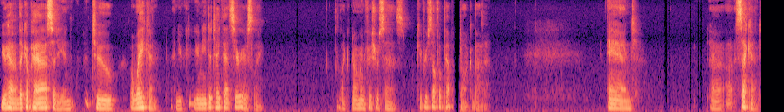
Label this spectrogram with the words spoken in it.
You have the capacity and to awaken, and you, you need to take that seriously. Like Norman Fischer says, give yourself a pep talk about it. And uh, second,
